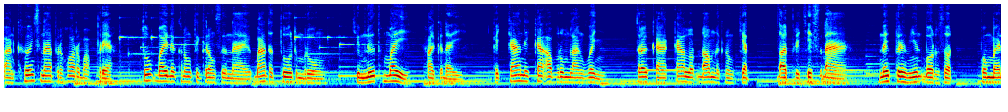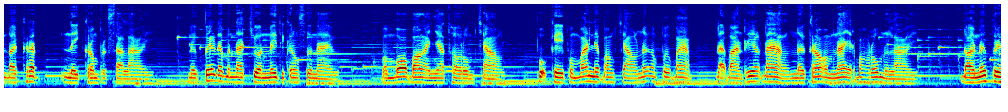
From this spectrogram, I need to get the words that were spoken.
បានឃើញស្នាព្រះហស្ថរបស់ព្រះទោះបីនៅក្នុងទីក្រុងសឺណែវបានទទួលទម្រង់ជំនឿថ្មីហើយក្តី កិច្ចការនៃការអប់រំឡើងវិញត្រូវការការលត់ដំនៅក្នុងចិត្តដោយព្រះចេស្តានៃព្រះវិញ្ញាណបរិសុទ្ធពុំមែនដោយក្រិតនៃក្រុមប្រឹក្សាឡើយនៅពេលដែលបណ្ដាជននៃទីក្រុងសឺណែវបំបបងអាញាធររោមចោលពួកគេពុំបានលះបង់ចោលនៅអំពើបាប ដែលបានរៀលដាលនៅក្រោមអំណាចរបស់រ៉ូមនៅឡើយដោយនៅព្រះ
